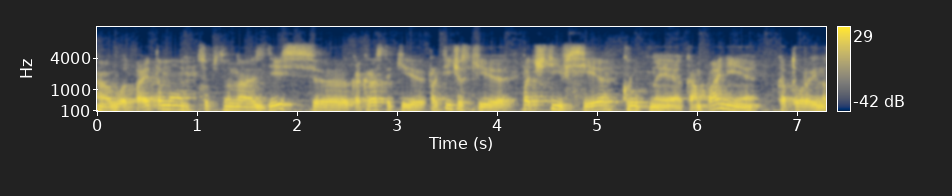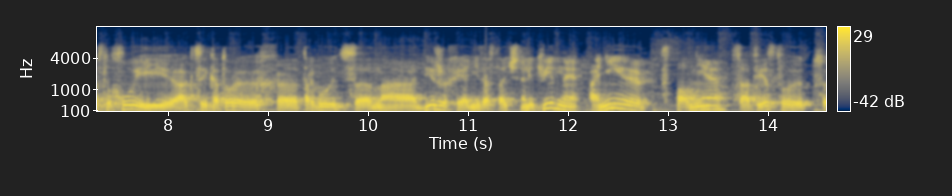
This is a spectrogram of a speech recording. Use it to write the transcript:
Вот, поэтому, собственно, здесь э, как раз-таки практически почти все крупные компании, которые на слуху и акции которых э, торгуются на биржах, и они достаточно ликвидны, они вполне соответствуют э,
